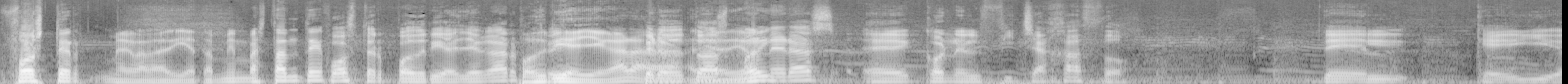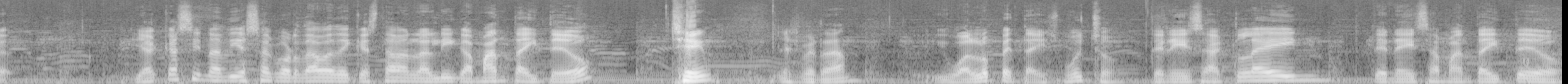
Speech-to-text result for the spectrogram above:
Foster me agradaría también bastante. Foster podría llegar. Podría pe- llegar a- Pero de todas de maneras, eh, con el fichajazo del que ya, ya casi nadie se acordaba de que estaba en la liga Manta y Teo. Sí, es verdad. Igual lo petáis mucho. Tenéis a Klein, tenéis a Manta y Teo,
